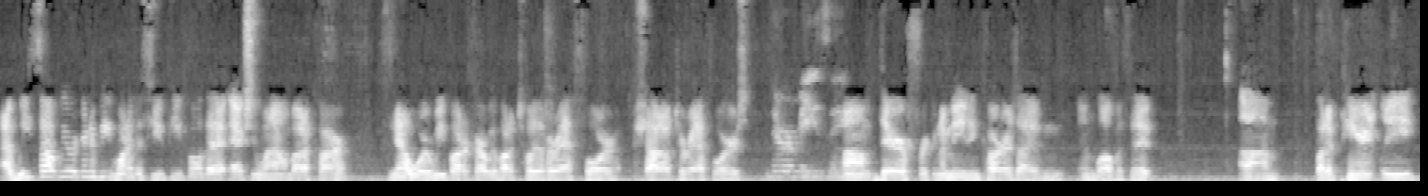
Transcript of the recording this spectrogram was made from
uh, we thought we were going to be one of the few people that actually went out and bought a car. No, where we bought a car, we bought a Toyota RAV4. Shout out to RAV4s. They're amazing. Um, they're freaking amazing cars. I'm in love with it. Um, but apparently,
